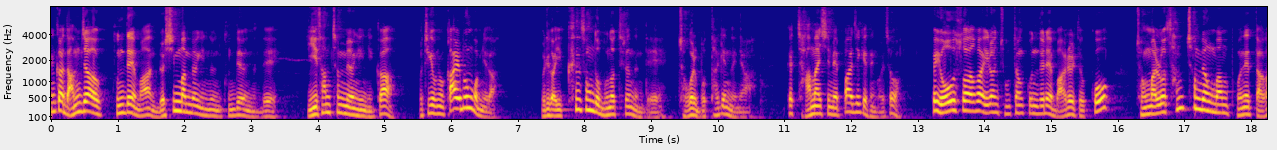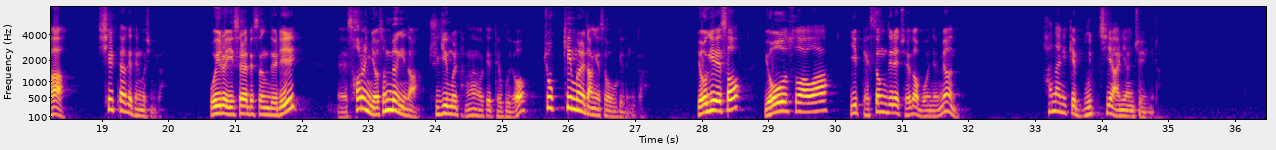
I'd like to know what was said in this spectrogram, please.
그러니까 남자 군대만 몇십만 명 있는 군대였는데 2, 3천 명이니까 어떻게 보면 깔은 겁니다. 우리가 이 큰 성도 무너뜨렸는데 저걸 못 하겠느냐. 그러니까 자만심에 빠지게 된 거죠. 그러니까 여호수아가 이런 정탐꾼들의 말을 듣고 정말로 3천 명만 보냈다가 실패하게 되는 것입니다. 오히려 이스라엘 백성들이 36명이나 죽임을 당하게 되고요. 쫓김을 당해서 오게 됩니다. 여기에서 여호수아와 이 백성들의 죄가 뭐냐면 하나님께 묻지 아니한 죄입니다.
